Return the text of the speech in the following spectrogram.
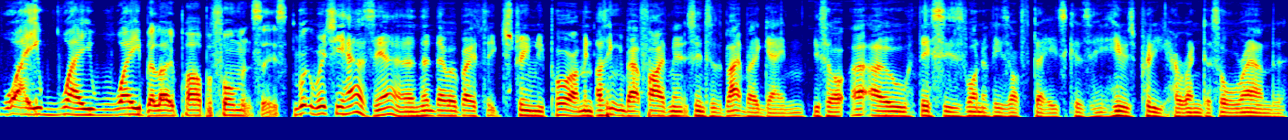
way, way, way below par performances. Which he has, yeah, and then they were both extremely poor. I mean, I think about five minutes into the Blackburn game, you thought, uh oh, this is one of his off days because he, he was pretty horrendous all round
